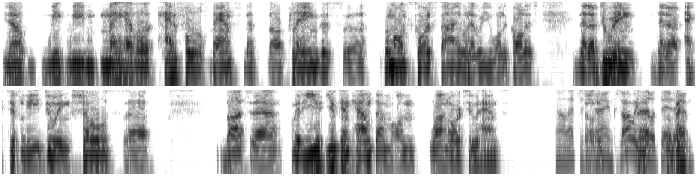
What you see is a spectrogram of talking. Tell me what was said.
you know we we may have a handful of bands that are playing this uh, Ramones core style, whatever you want to call it, that are doing that are actively doing shows. Uh, but uh, really, you, you can count them on one or two hands. Oh, that's a So shame because I always uh, thought that um,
